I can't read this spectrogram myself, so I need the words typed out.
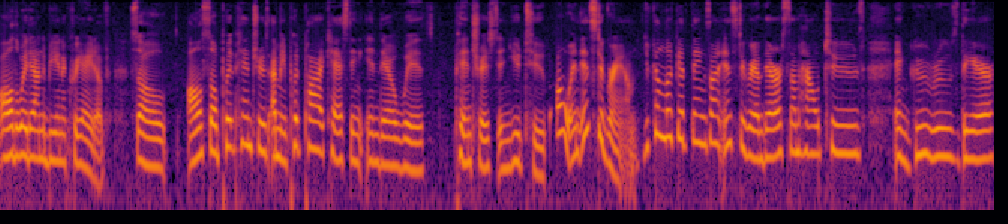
all the way down to being a creative. So also put Pinterest, I mean, put podcasting in there with Pinterest and YouTube. Oh, and Instagram. You can look at things on Instagram. There are some how to's and gurus there.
